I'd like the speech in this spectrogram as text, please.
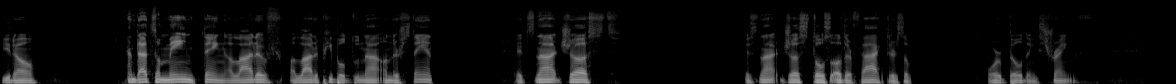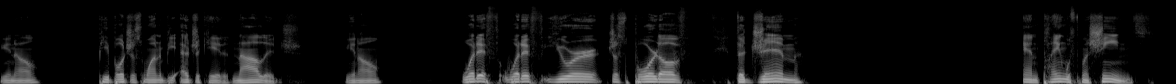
You know, and that's a main thing a lot of a lot of people do not understand it's not just it's not just those other factors of or building strength you know people just want to be educated knowledge you know what if what if you're just bored of the gym and playing with machines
